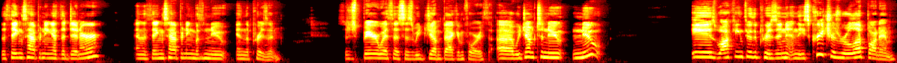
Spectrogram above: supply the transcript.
the things happening at the dinner and the things happening with Newt in the prison. So just bear with us as we jump back and forth. Uh, we jump to Newt. Newt is walking through the prison, and these creatures roll up on him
